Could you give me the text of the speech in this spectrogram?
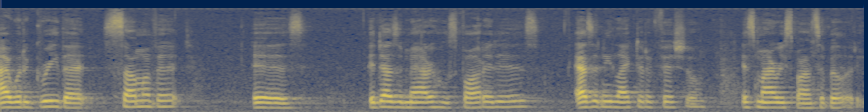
I would agree that some of it is, it doesn't matter whose fault it is. As an elected official, it's my responsibility.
